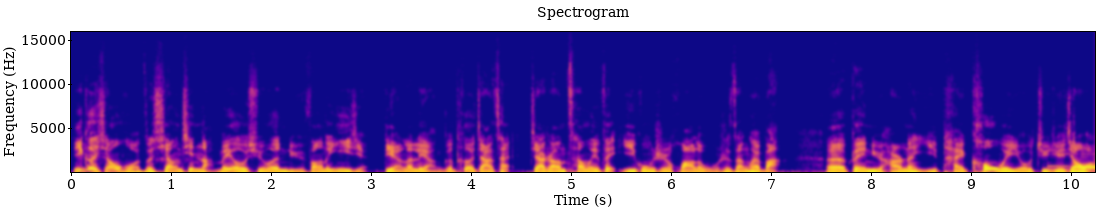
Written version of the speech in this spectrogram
一个小伙子相亲呢，没有询问女方的意见，点了两个特价菜，加上餐位费，一共是花了五十三块八。呃，被女孩呢以太抠为由拒绝交往。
